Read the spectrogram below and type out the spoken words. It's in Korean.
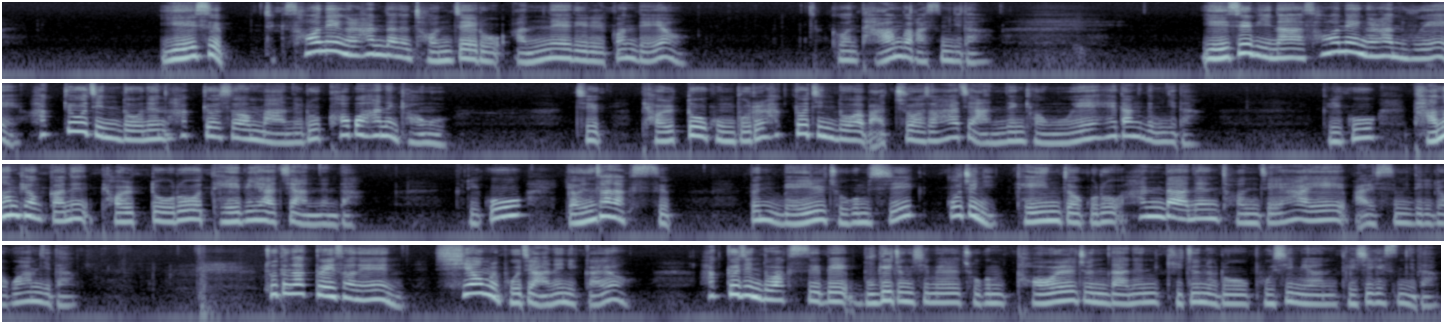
예습, 즉 선행을 한다는 전제로 안내해 드릴 건데요. 그건 다음과 같습니다. 예습이나 선행을 한 후에 학교 진도는 학교 수업만으로 커버하는 경우, 즉 별도 공부를 학교 진도와 맞추어서 하지 않는 경우에 해당됩니다. 그리고 단원 평가는 별도로 대비하지 않는다. 그리고 연산 학습은 매일 조금씩 꾸준히 개인적으로 한다는 전제하에 말씀드리려고 합니다. 초등학교에서는 시험을 보지 않으니까요. 학교 진도 학습에 무게중심을 조금 덜 준다는 기준으로 보시면 되시겠습니다.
